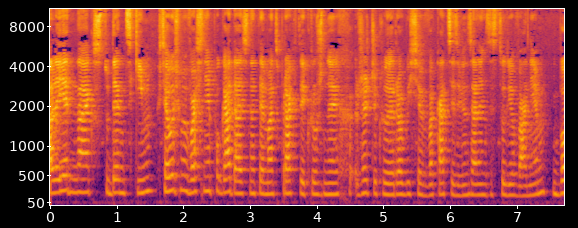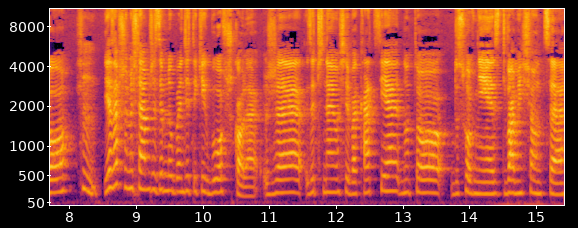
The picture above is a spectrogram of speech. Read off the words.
ale jednak studenckim, chciałyśmy właśnie pogadać na temat praktyk różnych rzeczy, które robi się w wakacje związanych ze studiowaniem, bo hmm, ja zawsze myślałam, że ze mną będzie tak jak było w szkole, że zaczynają się wakacje, no to dosłownie jest dwa miesiące,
